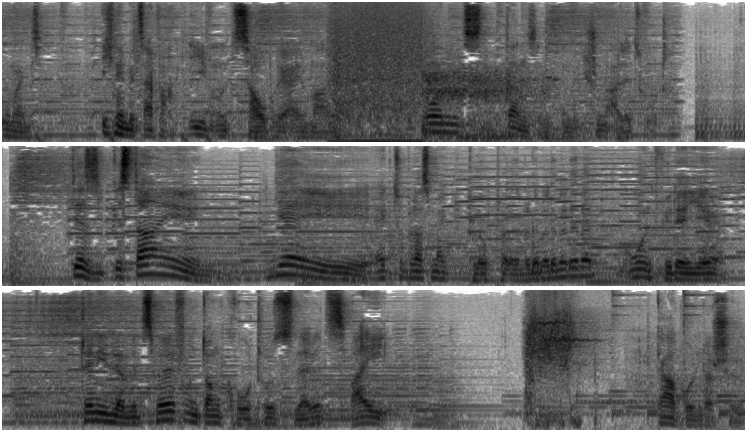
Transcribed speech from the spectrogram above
Moment. Ich nehme jetzt einfach ihn und zaubere einmal. Und dann sind nämlich schon alle tot. Der Sieg ist dein. Yay. Ektoplasma und wieder hier. Jenny Level 12 und Don Krotos Level 2. Gar wunderschön.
